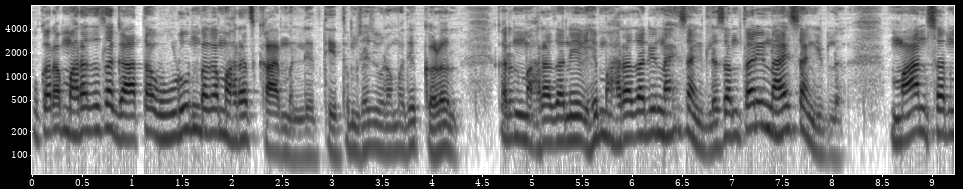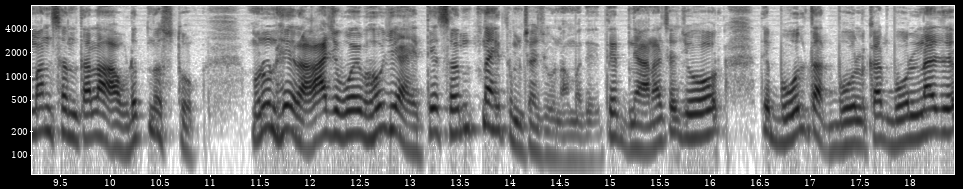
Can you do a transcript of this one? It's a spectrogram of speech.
तुकाराम महाराजाचा गाता उडून बघा महाराज काय म्हणले ते तुमच्या जीवनामध्ये कळल. कारण महाराजाने हे महाराजांनी नाही सांगितलं संतांनी नाही सांगितलं. मान सन्मान संताला आवडत नसतो. म्हणून हे राजवैभव जे आहे ते संत नाही तुमच्या जीवनामध्ये. ते ज्ञानाच्या जीवावर ते बोलतात. बोल कारण बोलण्या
